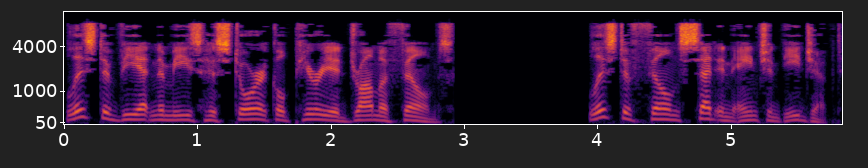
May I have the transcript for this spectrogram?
List of Vietnamese historical period drama films. List of films set in ancient Egypt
